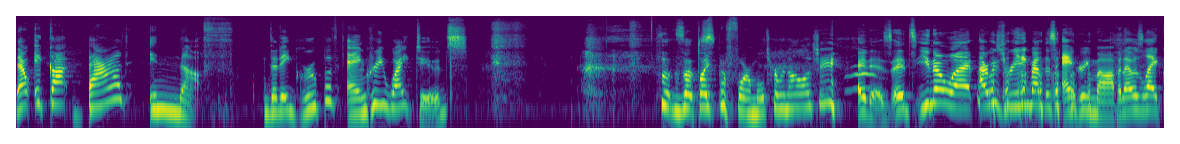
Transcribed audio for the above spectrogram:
Now, it got bad enough that a group of angry white dudes. Is that like the formal terminology? It is. It's you know what? I was reading about this angry mob and I was like,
